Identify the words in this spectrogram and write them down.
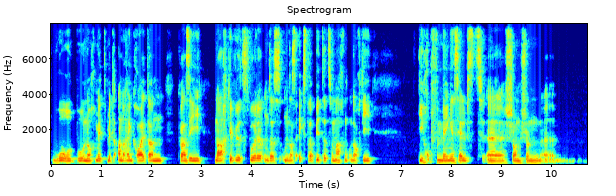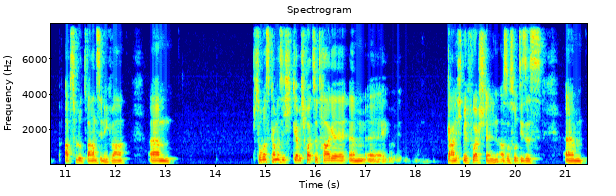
wo, wo noch mit, mit anderen Kräutern quasi nachgewürzt wurde, um das, um das extra bitter zu machen und auch die, die Hopfenmenge selbst äh, schon, schon äh, absolut wahnsinnig war. Ähm, sowas kann man sich, glaube ich, heutzutage ähm, äh, gar nicht mehr vorstellen. Also so dieses ähm,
